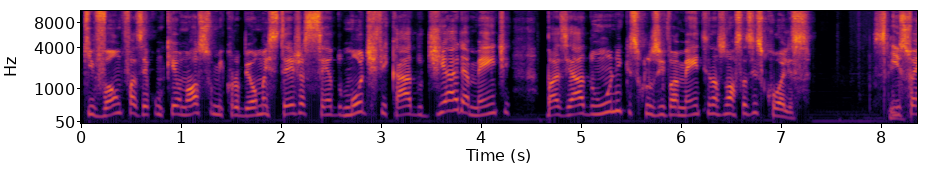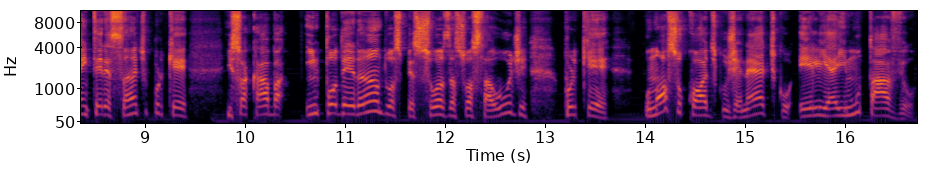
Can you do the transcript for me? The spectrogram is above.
que vão fazer com que o nosso microbioma esteja sendo modificado diariamente, baseado único e exclusivamente nas nossas escolhas. Sim. Isso é interessante porque isso acaba empoderando as pessoas da sua saúde, porque o nosso código genético ele é imutável.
